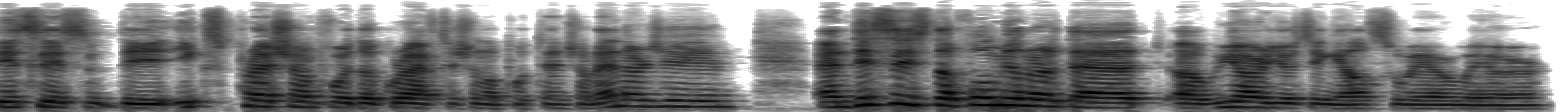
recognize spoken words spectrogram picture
This is the expression for the gravitational potential energy. And this is the formula that uh, we are using elsewhere where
